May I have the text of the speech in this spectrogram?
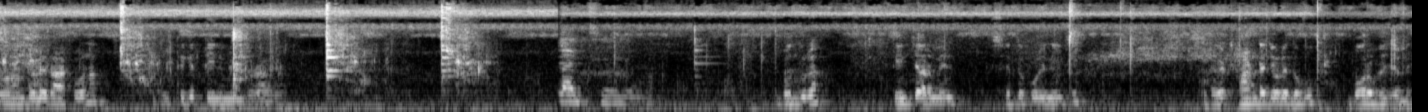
গরম জলে রাখব না দু থেকে তিন মিনিট রাখব। বন্ধুরা তিন চার মিনিট সেদ্ধ করে নিয়েছি। এবার ঠান্ডা জলে দেবো বরফে জলে।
